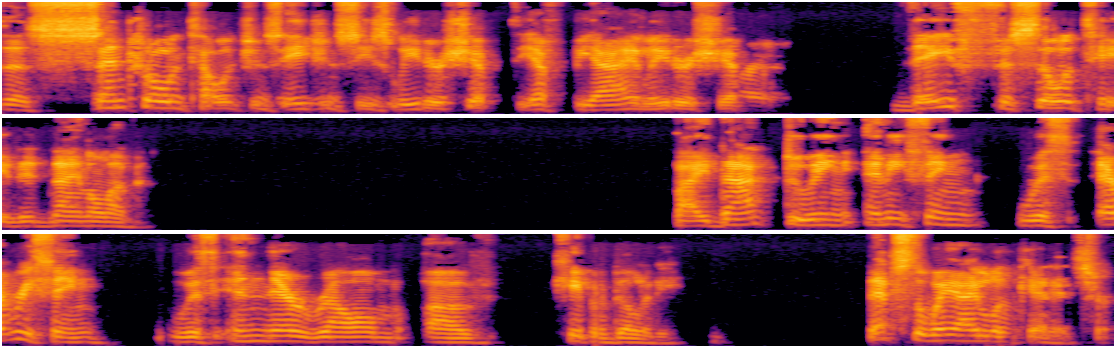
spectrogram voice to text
the Central Intelligence Agency's leadership, the FBI leadership, right. they facilitated 9 11 by not doing anything with everything within their realm of capability. That's the way I look at it, sir.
